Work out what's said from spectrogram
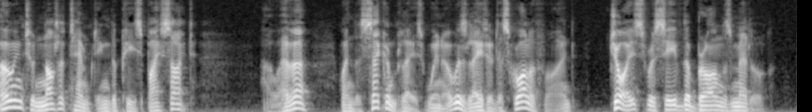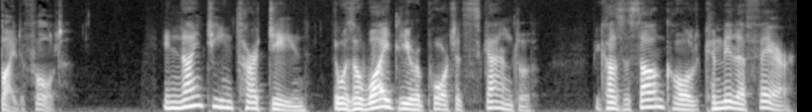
owing to not attempting the piece by sight. However, when the second place winner was later disqualified, Joyce received the bronze medal by default. In 1913, there was a widely reported scandal because a song called Camilla Fair,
